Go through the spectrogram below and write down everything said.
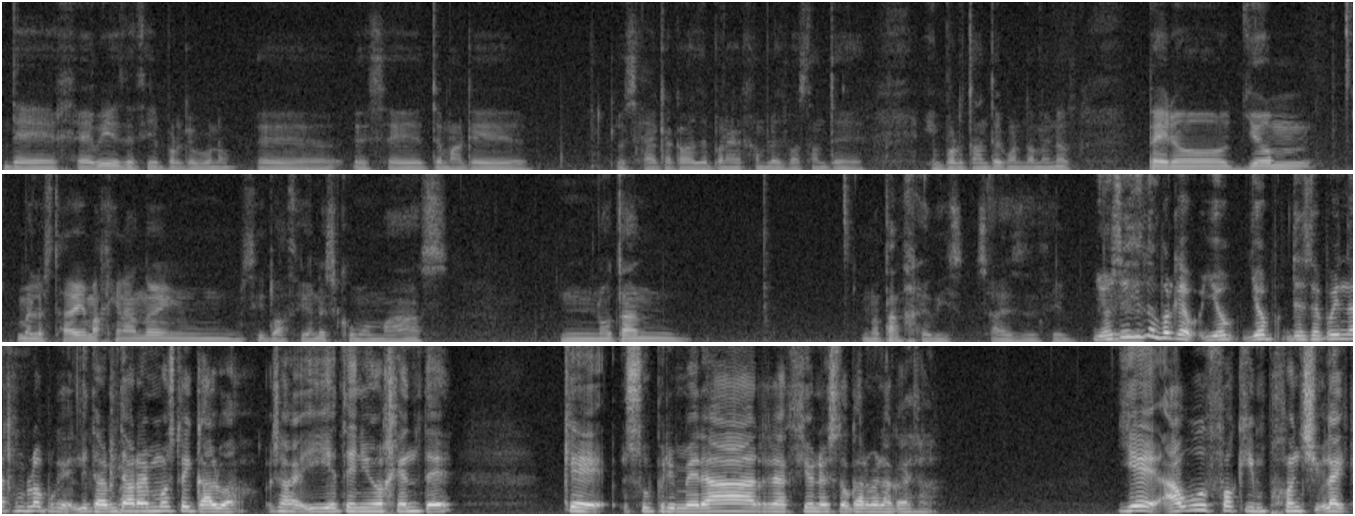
de heavy, es decir, porque bueno, eh, ese tema que o sea que acabas de poner ejemplo es bastante importante cuanto menos, pero yo me lo estaba imaginando en situaciones como más no tan no tan heavy, ¿sabes? Es decir, Yo estoy que- diciendo porque yo, yo te estoy poniendo ejemplo porque literalmente Claro. ahora mismo estoy calva. O sea, y he tenido gente que su primera reacción es tocarme la cabeza. Yeah, I will fucking punch you. Like,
